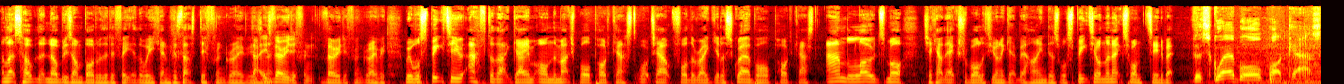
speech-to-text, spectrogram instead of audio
And let's hope that nobody's on board with a defeat at the weekend because that's different gravy. That isn't is it? very different. Very different gravy. We will speak to you after that game on the Matchball podcast. Watch out for the regular Square Ball podcast and loads more. Check out the Extra Ball if you want to get behind us. We'll speak to you on the next one. See you in a bit. The Square Ball Podcast.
